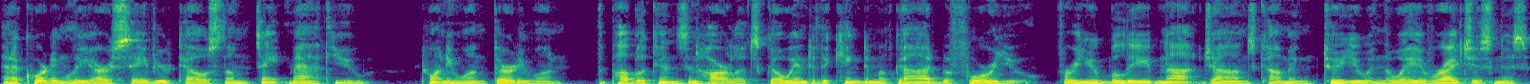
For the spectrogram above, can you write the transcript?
And accordingly, our Savior tells them, St. Matthew 21:31, The publicans and harlots go into the kingdom of God before you, for you believe not John's coming to you in the way of righteousness,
